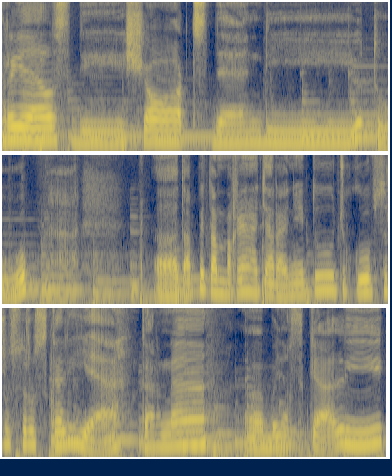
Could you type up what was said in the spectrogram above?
reels, di shorts dan di YouTube. Nah, uh, tapi tampaknya acaranya itu cukup seru-seru sekali ya, karena uh, banyak sekali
